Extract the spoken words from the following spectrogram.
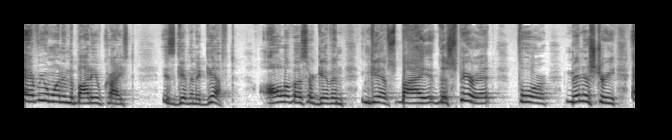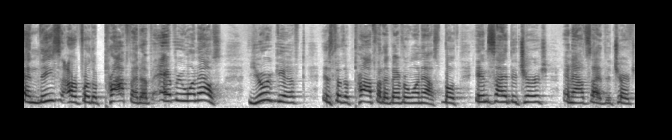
everyone in the body of Christ is given a gift. All of us are given gifts by the Spirit for ministry, and these are for the profit of everyone else. Your gift is for the profit of everyone else, both inside the church and outside the church.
